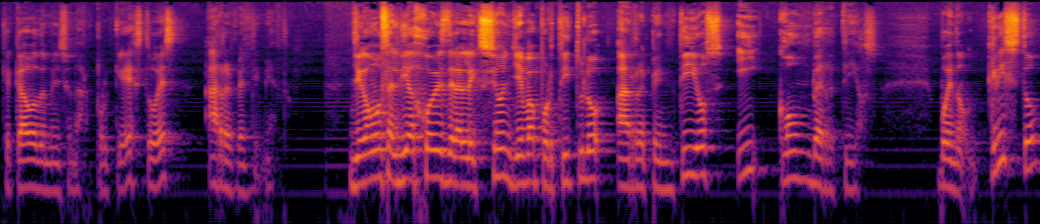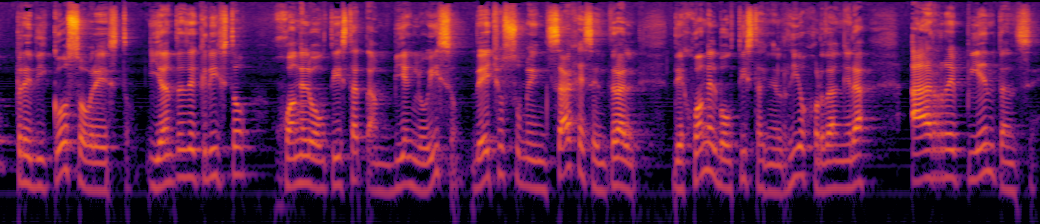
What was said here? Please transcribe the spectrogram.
que acabo de mencionar, porque esto es arrepentimiento. Llegamos al día jueves de la lección, lleva por título Arrepentíos y convertíos. Bueno, Cristo predicó sobre esto y antes de Cristo Juan el Bautista también lo hizo. De hecho, su mensaje central de Juan el Bautista en el río Jordán era arrepiéntanse.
